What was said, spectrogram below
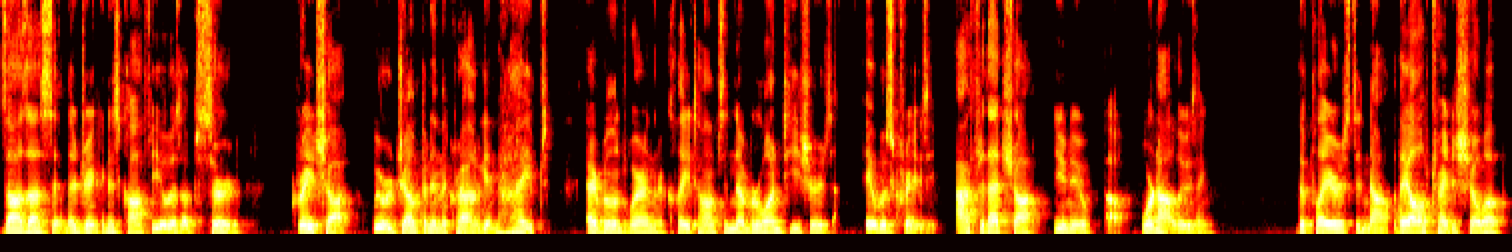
Zaza's sitting there drinking his coffee. It was absurd. Great shot. We were jumping in the crowd, getting hyped. Everyone's wearing their Klay Thompson number one t shirts. It was crazy. After that shot, you knew, oh, we're not losing. The players did not. They all tried to show up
